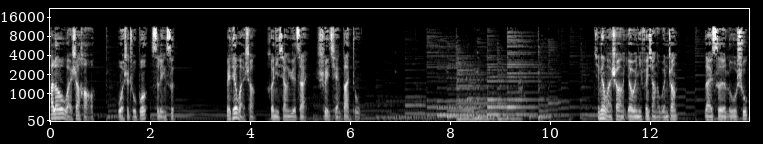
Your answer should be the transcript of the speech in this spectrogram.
Hello，晚上好，我是主播四零四，每天晚上和你相约在睡前伴读。今天晚上要为你分享的文章来自卢叔。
